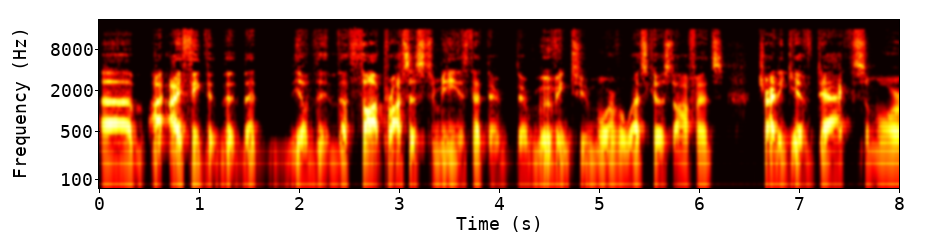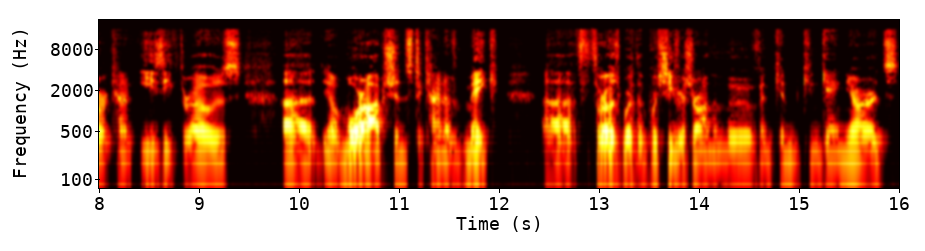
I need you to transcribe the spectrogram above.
um, I, I, think that, that, that you know the, the, thought process to me is that they're they're moving to more of a West Coast offense. Try to give Dak some more kind of easy throws, uh, you know, more options to kind of make uh, throws where the receivers are on the move and can can gain yards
